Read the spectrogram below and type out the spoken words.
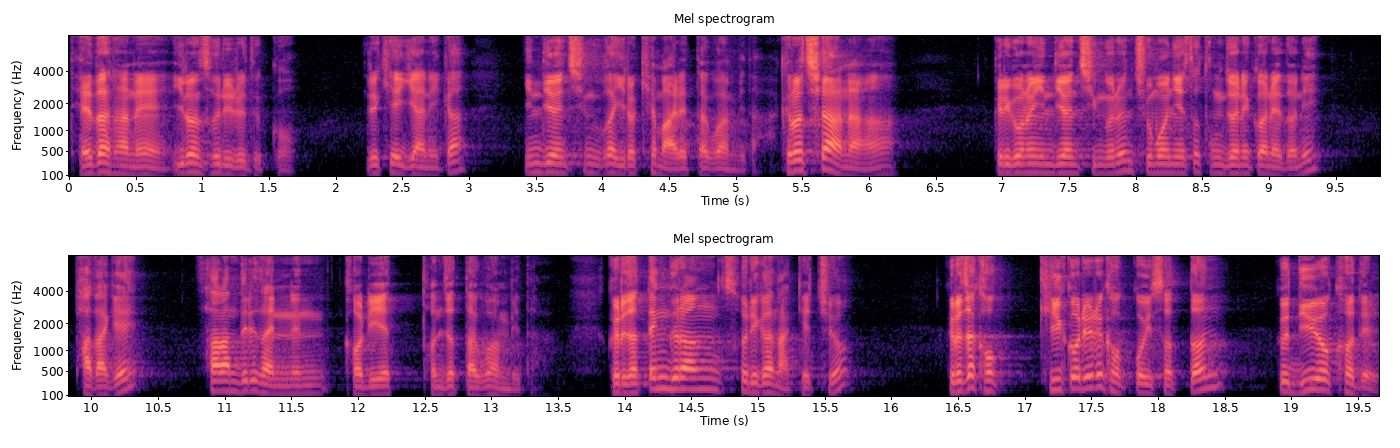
대단하네 이런 소리를 듣고 이렇게 얘기하니까 인디언 친구가 이렇게 말했다고 합니다. 그렇지 않아. 그리고는 인디언 친구는 주머니에서 동전을 꺼내더니 바닥에 사람들이 다니는 거리에 던졌다고 합니다. 그러자 땡그랑 소리가 났겠죠. 그러자 거- 길거리를 걷고 있었던 그 뉴요커들,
